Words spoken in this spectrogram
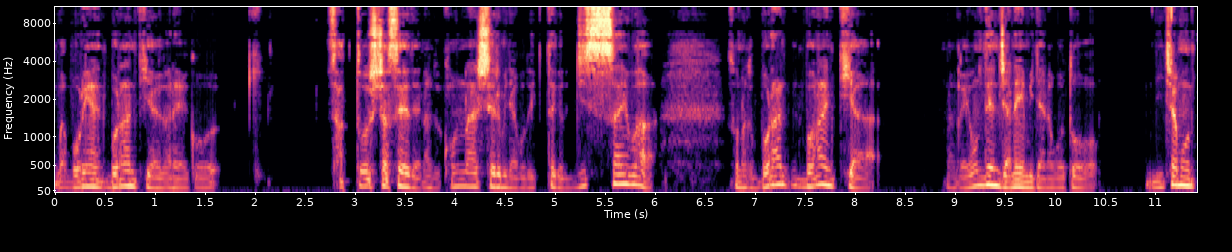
う、まあボラン、ボランティアがね、こう、殺到したせいでなんか混乱してるみたいなこと言ったけど、実際は、そのなんかボラン、ボランティア、なんか呼んでんじゃねえみたいなことを、にちゃもん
